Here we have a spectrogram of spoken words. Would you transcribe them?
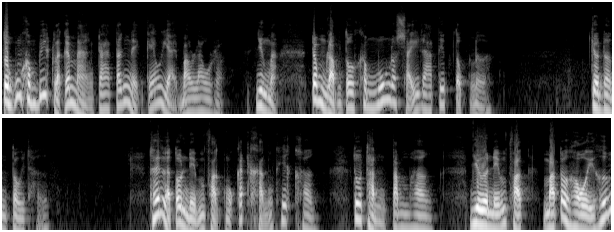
Tôi cũng không biết là cái màn tra tấn này kéo dài bao lâu rồi. Nhưng mà trong lòng tôi không muốn nó xảy ra tiếp tục nữa. Cho nên tôi thử. Thế là tôi niệm Phật một cách khẩn thiết hơn. Tôi thành tâm hơn. Vừa niệm Phật mà tôi hồi hướng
